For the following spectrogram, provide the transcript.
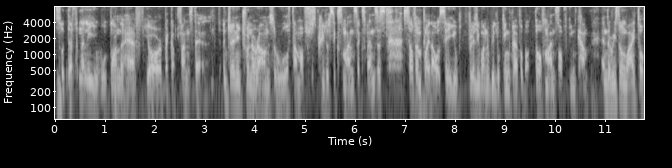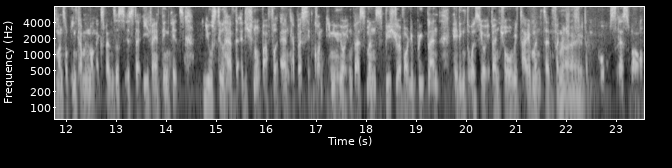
So definitely you would want to have your backup funds that generally thrown around is a rule of thumb of three to six months expenses. Self-employed, I would say you really want to be looking to have about 12 months of income. And the reason why 12 months of income and not expenses is that if anything hits, you still have the additional buffer and capacity to continue your investments, which you have already pre-planned heading towards your eventual retirement and financial right. freedom goals as well.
